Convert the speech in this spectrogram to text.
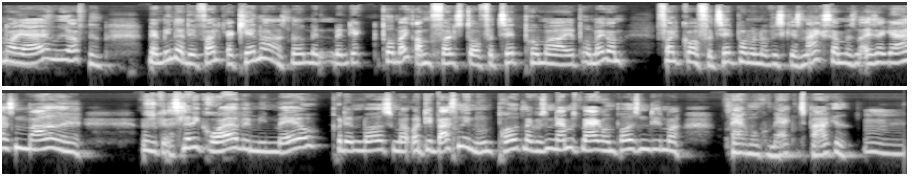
når jeg er ude i offentligheden. Men mindre det er folk, jeg kender og sådan noget, men, men jeg bryder mig ikke om, folk står for tæt på mig, jeg bryder mig ikke om, folk går for tæt på mig, når vi skal snakke sammen. Og sådan. Altså, jeg er sådan meget... Øh, du skal da slet ikke røre ved min mave på den måde. Som, om- og det var sådan en, hun prøvede, man kunne sådan nærmest mærke, hun prøvede sådan ligesom at mærke, om hun kunne mærke, den sparkede. Mm.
